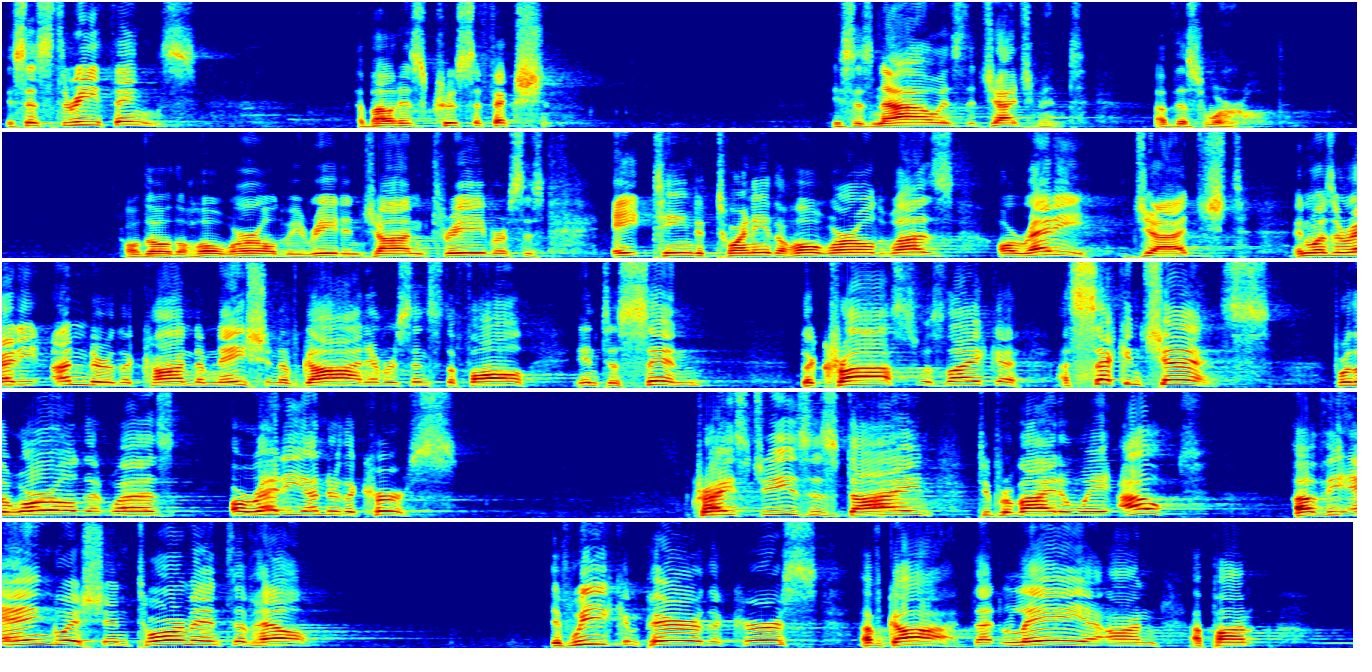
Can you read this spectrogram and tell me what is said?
He says three things about his crucifixion. He says, Now is the judgment of this world. Although the whole world, we read in John 3, verses 18 to 20, the whole world was already judged and was already under the condemnation of God ever since the fall into sin. The cross was like a, a second chance for the world that was already under the curse. Christ Jesus died to provide a way out of the anguish and torment of hell. If we compare the curse of God that lay on, upon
